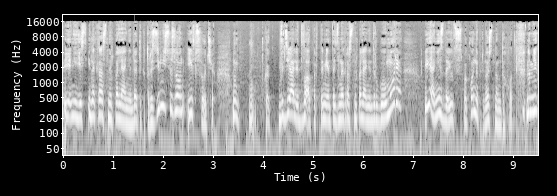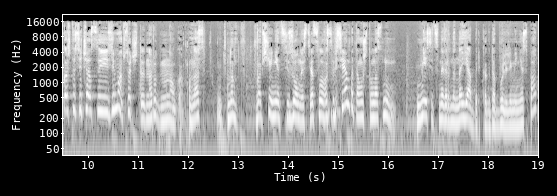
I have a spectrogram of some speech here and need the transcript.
и они есть и на Красной Поляне, да, это который зимний сезон, и в Сочи. Ну, как в идеале два апартамента, один на Красной Поляне, другой у моря, и они сдаются спокойно, приносят нам доход. Но мне кажется, сейчас и зимой в Сочи-то народу много. У нас ну, вообще нет сезонности от слова совсем, потому что у нас, ну, месяц, наверное, ноябрь, когда более или менее спад.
